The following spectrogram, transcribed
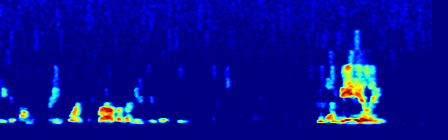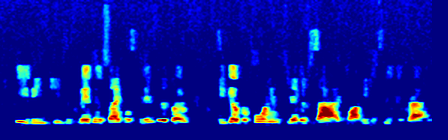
think it's on the screen for us as well, but let me read this to you. Immediately, he, being Jesus, made the disciples get into the boat and go before him to the other side while he dismissed the crowd.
